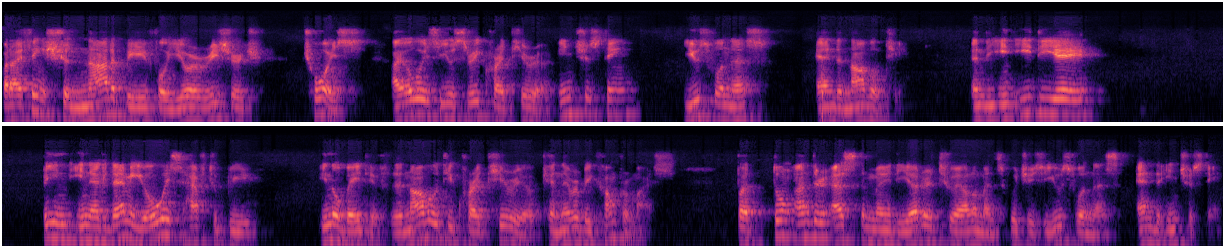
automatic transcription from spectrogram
But I think should not be for your research choice. I always use three criteria, interesting, usefulness, and novelty. And in EDA, in, in academic, you always have to be innovative. The novelty criteria can never be compromised. But don't underestimate the other two elements, which is usefulness and interesting.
